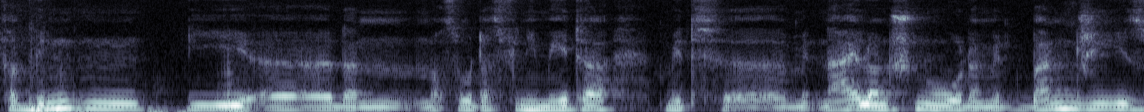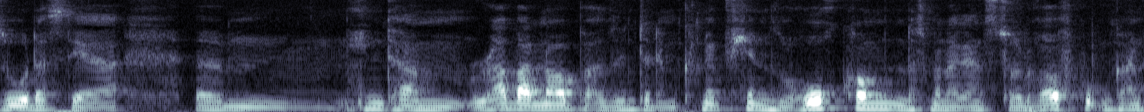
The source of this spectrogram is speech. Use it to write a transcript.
verbinden die äh, dann noch so das Finimeter mit, äh, mit Nylonschnur oder mit Bungee, so dass der ähm, hinterm Rubberknop, also hinter dem Knöpfchen, so hochkommt und dass man da ganz toll drauf gucken kann.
